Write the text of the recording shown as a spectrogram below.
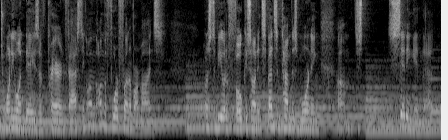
21 days of prayer and fasting on, on the forefront of our minds. I want us to be able to focus on and spend some time this morning um, just sitting in that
